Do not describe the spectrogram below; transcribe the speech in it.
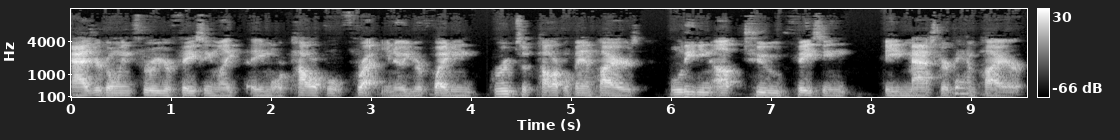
as you're going through, you're facing like a more powerful threat. You know, you're fighting groups of powerful vampires leading up to facing a master vampire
